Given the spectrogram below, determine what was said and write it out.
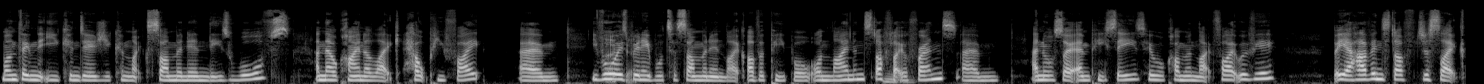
one thing that you can do is you can like summon in these wolves, and they'll kind of like help you fight. Um, you've always Okay. been able to summon in like other people online and stuff, like your friends, um, and also NPCs who will come and like fight with you. But yeah, having stuff just like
